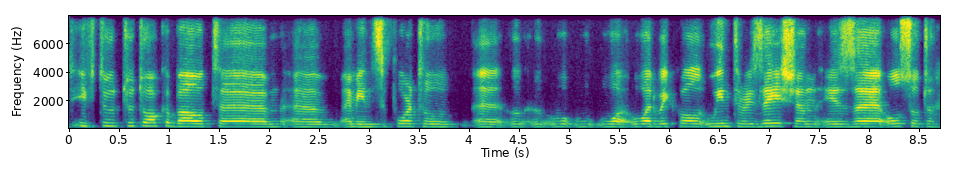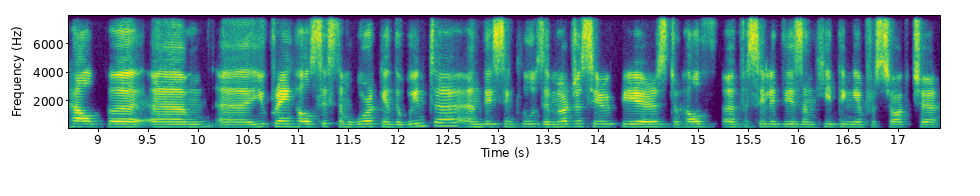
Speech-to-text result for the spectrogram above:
if to, to talk about, um, um, I mean, support to uh, what, we call winterization is uh, also to help uh, um, uh, Ukraine health system work in the winter. And this includes emergency repairs to health uh, facilities and heating infrastructure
